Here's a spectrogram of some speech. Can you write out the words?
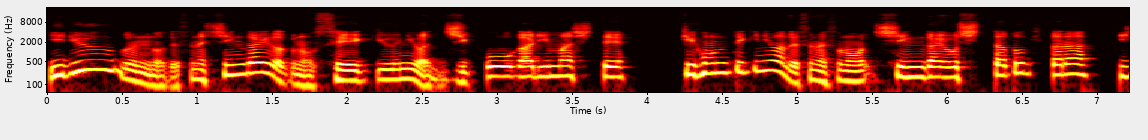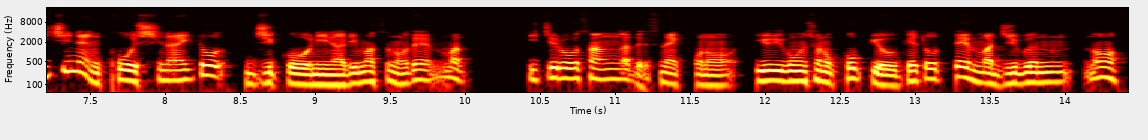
遺留分のですね、侵害額の請求には時効がありまして、基本的にはですね、その侵害を知った時から1年行使しないと時効になりますので、まあ、一郎さんがですね、この遺言書のコピーを受け取って、まあ、自分の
